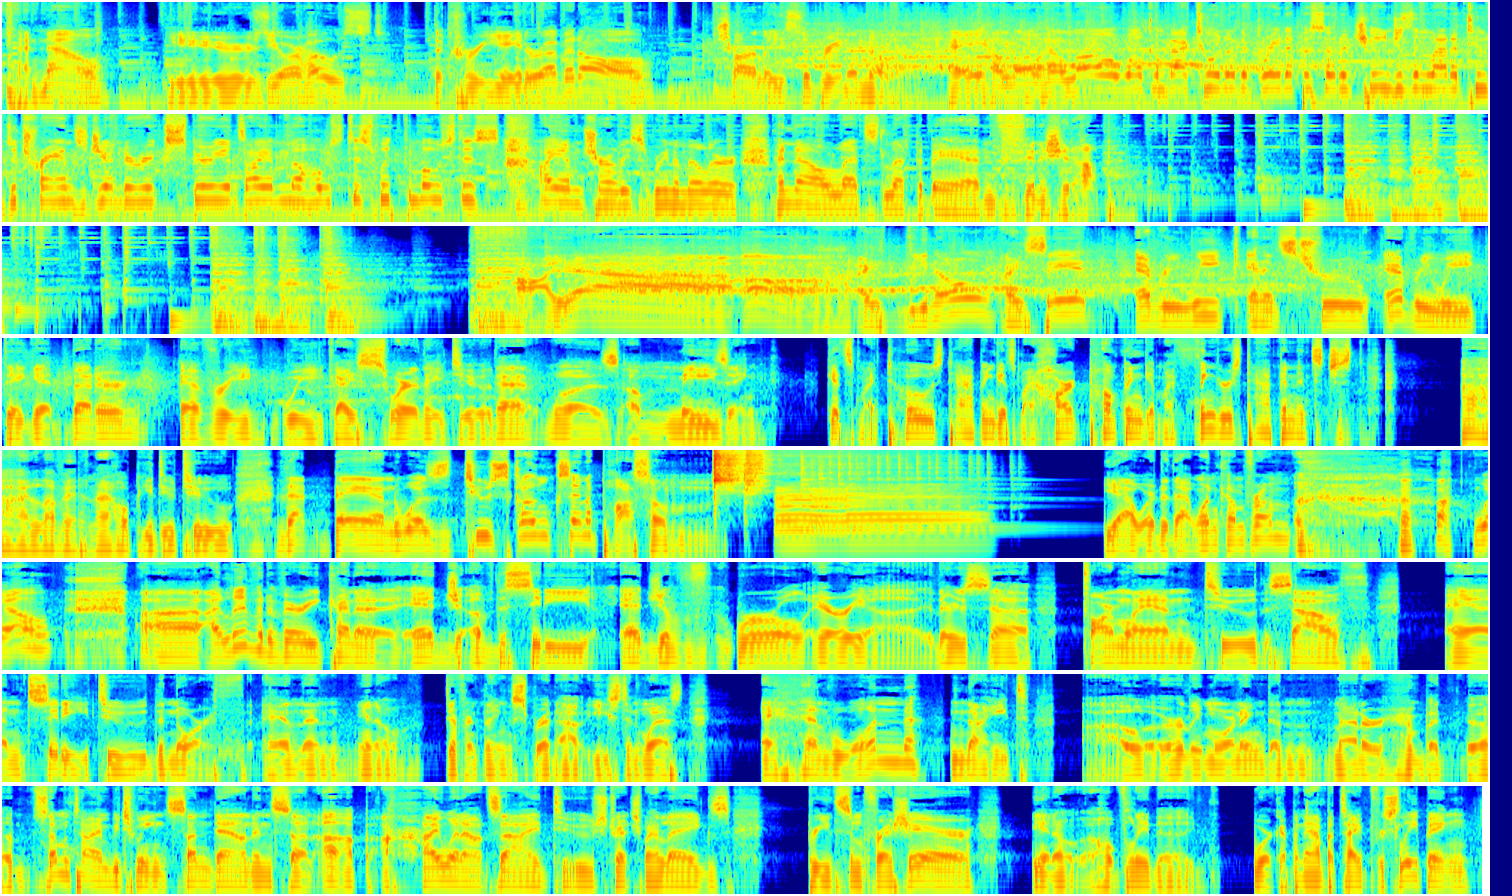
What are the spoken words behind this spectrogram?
And now, here's your host, the creator of it all, Charlie Sabrina Miller. Hey, hello, hello. Welcome back to another great episode of Changes in Latitudes, a transgender experience. I am the hostess with the mostest. I am Charlie Sabrina Miller. And now let's let the band finish it up. Ah, yeah. Ah, I, you know, I say it every week, and it's true every week. They get better every week. I swear they do. That was amazing. Gets my toes tapping, gets my heart pumping, get my fingers tapping. It's just, ah, I love it, and I hope you do too. That band was Two Skunks and a Possum. Yeah, where did that one come from? well, uh, I live in a very kind of edge of the city, edge of rural area. There's uh, farmland to the south and city to the north, and then, you know, different things spread out east and west. And one night, uh, early morning, doesn't matter, but uh, sometime between sundown and sun up, I went outside to stretch my legs, breathe some fresh air, you know, hopefully to work up an appetite for sleeping.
